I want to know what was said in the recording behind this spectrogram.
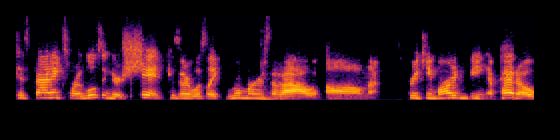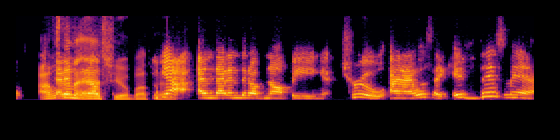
Hispanics were losing their shit because there was like rumors about um Ricky Martin being a pedo. I was gonna ended up- ask you about that. Yeah, and that ended up not being true. And I was like, if this man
